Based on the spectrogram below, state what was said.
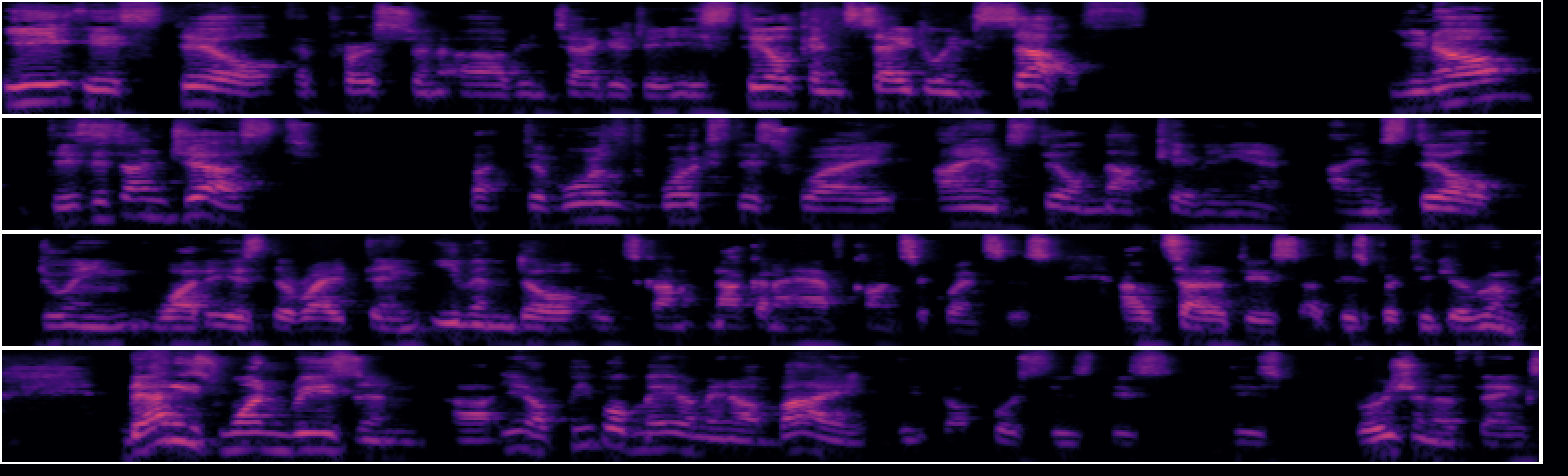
he is still a person of integrity. He still can say to himself, you know, this is unjust, but the world works this way. I am still not caving in. I am still doing what is the right thing, even though it's not going to have consequences outside of this of this particular room. That is one reason. Uh, you know, people may or may not buy, of course, this this this version of things,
